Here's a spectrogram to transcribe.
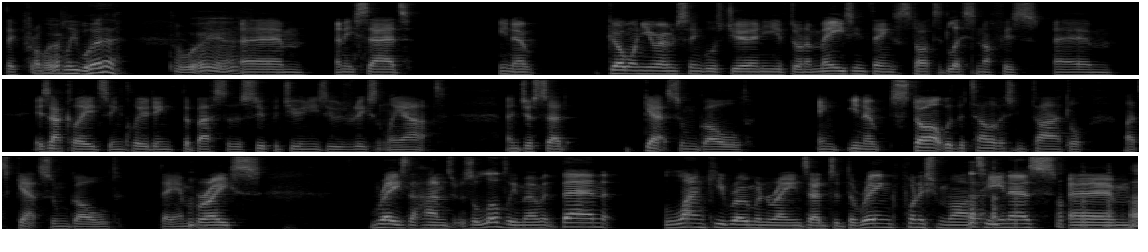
they probably were. They were, yeah. Um, and he said, you know, go on your own singles journey. You've done amazing things. Started listing off his um, his accolades, including the best of the Super Juniors he was recently at, and just said, get some gold. And you know, start with the television title. Let's get some gold. They embrace, raise their hands. It was a lovely moment. Then lanky Roman Reigns entered the ring, Punishment Martinez. Um,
